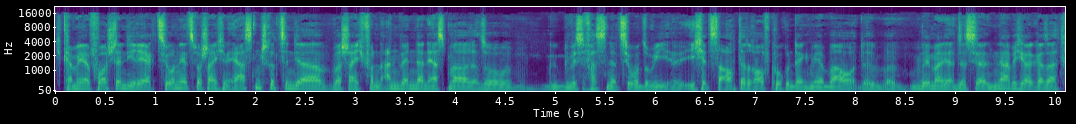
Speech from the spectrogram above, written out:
Ich kann mir ja vorstellen, die Reaktionen jetzt wahrscheinlich im ersten Schritt sind ja wahrscheinlich von Anwendern erstmal so gewisse Faszination, so wie ich jetzt da auch da drauf gucke und denke mir, wow, will man ja, das ja, ne, habe ich ja gesagt,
